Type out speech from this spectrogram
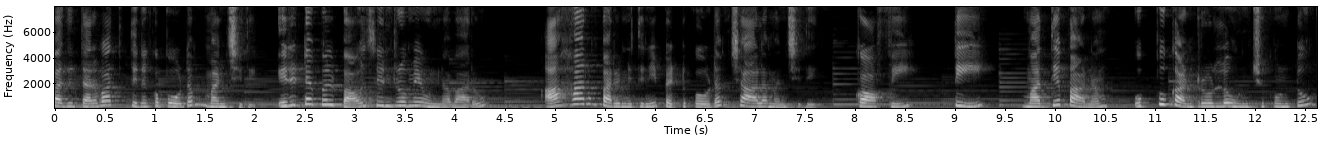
పది తర్వాత తినకపోవడం మంచిది. ఇరిటబుల్ బౌల్ సిండ్రోమే ఉన్నవారు ఆహారం పరిమితిని పెట్టుకోవడం చాలా మంచిది. కాఫీ టీ మద్యపానం ఉప్పు కంట్రోల్లో ఉంచుకుంటూ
